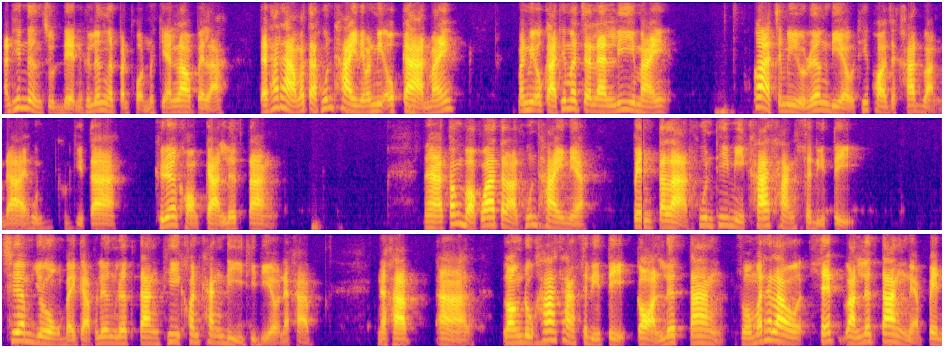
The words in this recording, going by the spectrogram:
อันที่หนึ่งจุดเด่นคือเรื่องเงินปันผลเมื่อกี้เล่าไปละแต่ถ้าถามว่าแต่หุ้นไทยเนี่ยมันมีโอกาสไหมมันมีโอกาสที่มันจะแรลลี่ไหม ก็อาจจะมีอยู่เรื่องเดียวที่พอจะคาดหวังได้คุณคุณกีตาคือเรื่องของการเลือกตั้งนะฮะต้องบอกว่าตลาดหุ้นไทยเนี่ยเป็นตลาดหุ้นที่มีค่าทางสถิติ เชื่อมโยงไปกับเรื่องเลือกตั้งที่ค่อนข้างดีทีเดียวนะครับนะครับอ่าลองดูค่าทางสถิติก่อนเลือกตั้ง สมมติว่าถ้าเราเซตวันเลือกตั้งเนี่ยเป็น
